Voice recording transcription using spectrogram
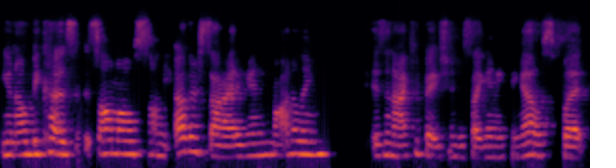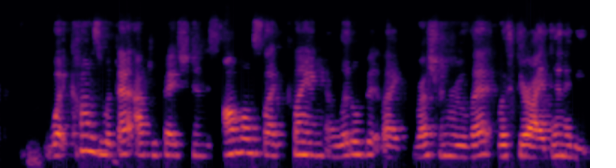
you know because it's almost on the other side. Again modeling is an occupation just like anything else but what comes with that occupation is almost like playing a little bit like russian roulette with your identity.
